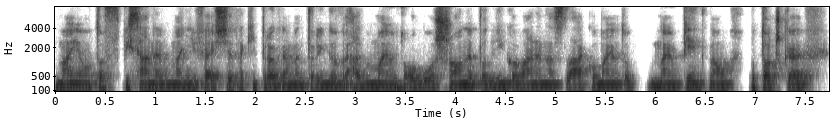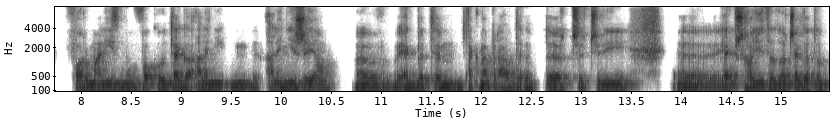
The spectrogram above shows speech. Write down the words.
mają to wpisane w manifestie, taki program mentoringowy, albo mają to ogłoszone, podlinkowane na Slacku, mają, to, mają piękną otoczkę formalizmu wokół tego, ale nie, ale nie żyją e, jakby tym tak naprawdę. E, czyli e, jak przychodzi to do czego, to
